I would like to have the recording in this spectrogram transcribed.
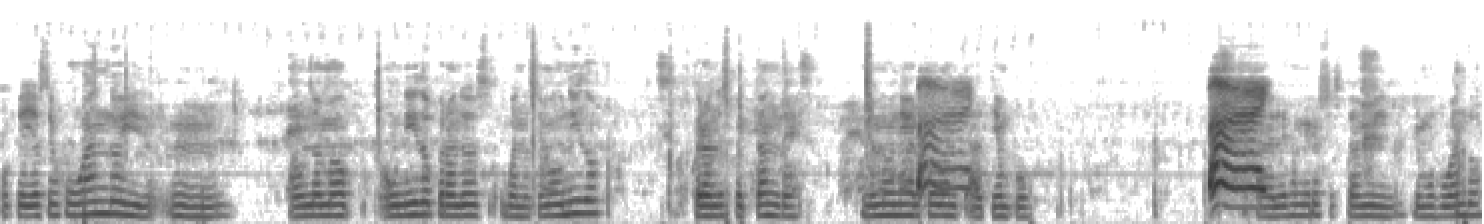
Ok, ya estoy jugando y mm, aún no me he unido, pero ando, bueno, sí me he unido, pero ando expectando. No me uní al juego a tiempo. A ver si está mi primo jugando.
